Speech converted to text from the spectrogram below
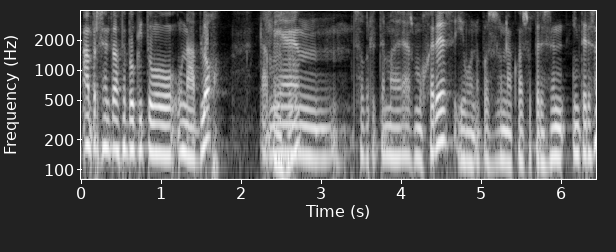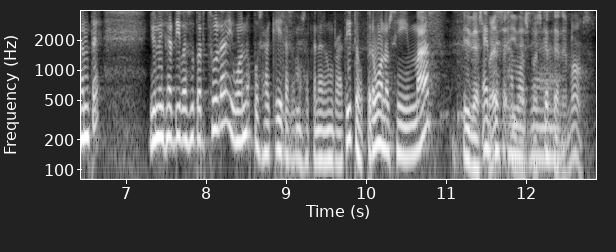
han presentado hace poquito una blog también sobre el tema de las mujeres y bueno, pues es una cosa súper interesante y una iniciativa súper chula y bueno, pues aquí las vamos a tener un ratito. Pero bueno, sin más... Y después, y después. ¿qué tenemos?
